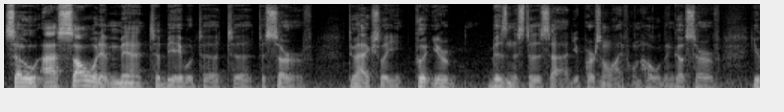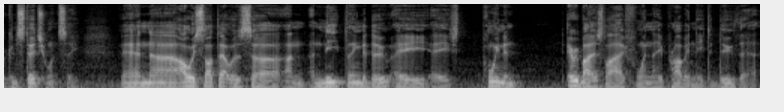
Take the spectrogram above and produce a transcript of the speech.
So I saw what it meant to be able to, to, to serve, to actually put your business to the side, your personal life on hold, and go serve your constituency. And uh, I always thought that was uh, a, a, neat thing to do, a, a point in everybody's life when they probably need to do that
